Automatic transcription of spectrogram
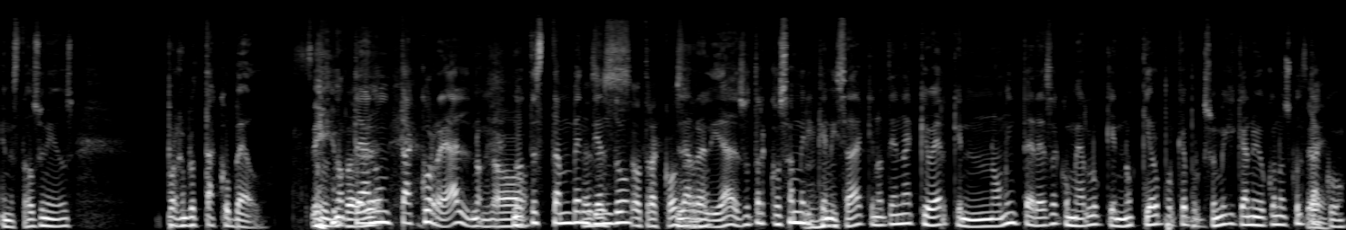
en Estados Unidos, por ejemplo, Taco Bell. Sí, Pues no te dan un taco real, no, no, no te están es vendiendo otra cosa, la ¿no? realidad, es otra cosa americanizada que no tiene nada que ver, que no me interesa comerlo, que no quiero, ¿por qué? Porque soy mexicano y yo conozco el Sí. taco.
